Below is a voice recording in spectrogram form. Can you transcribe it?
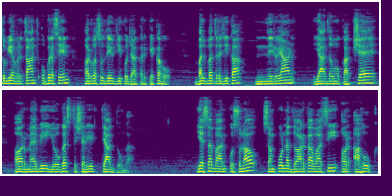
तुम यह वृतांत उग्रसेन और वसुदेव जी को जाकर के कहो। बलभद्र जी का निर्याण, यादवों का क्षय और मैं भी योगस्थ शरीर त्याग दूँगा। यह सब आपको सुनाओ, संपूर्ण द्वारकावासी और आहुक।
